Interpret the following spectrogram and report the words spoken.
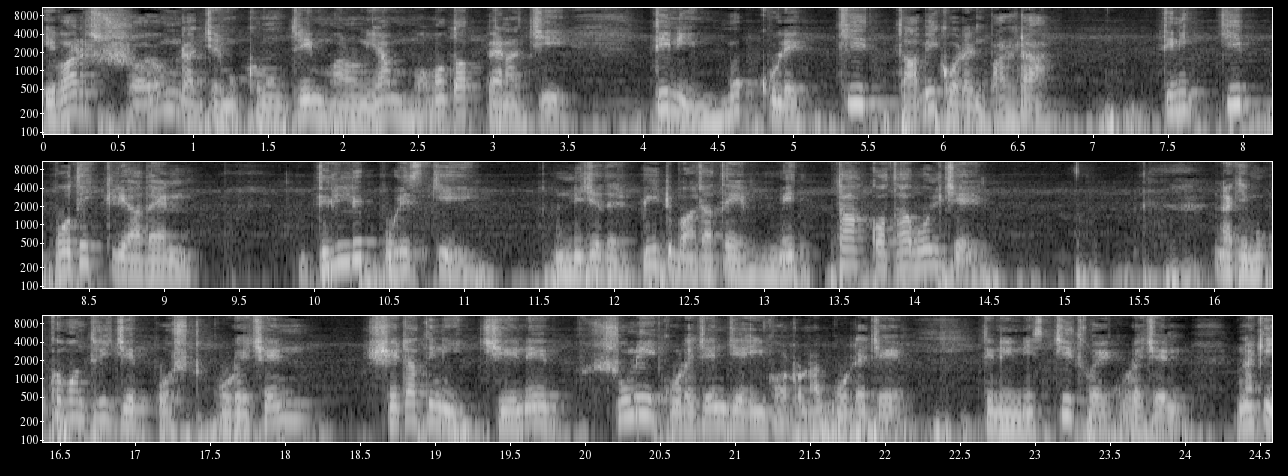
এবার স্বয়ং রাজ্যের মুখ্যমন্ত্রী মাননীয়া মমতা ব্যানার্জি, তিনি মুখ খুলে কী দাবি করেন পাল্টা? তিনি কি প্রতিক্রিয়া দেন? দিল্লি পুলিশ কি নিজেদের পিঠ বাঁচাতে মিথ্যা কথা বলছে? নাকি মুখ্যমন্ত্রী যে পোস্ট করেছেন, সেটা তিনি জেনে শুনেই করেছেন যে এই ঘটনা ঘটেছে? তিনি নিশ্চিত হয়ে করেছেন। নাকি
